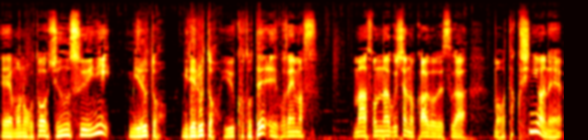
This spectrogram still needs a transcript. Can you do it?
えー、物事を純粋に見ると、見れるということで、え、ございます。まあ、そんな愚者のカードですが、まあ私にはね、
